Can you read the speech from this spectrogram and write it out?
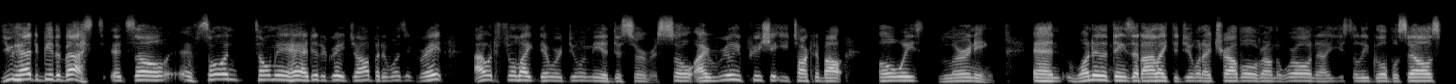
you had to be the best. And so if someone told me, hey, I did a great job, but it wasn't great, I would feel like they were doing me a disservice. So I really appreciate you talking about always learning. And one of the things that I like to do when I travel around the world, and I used to lead global sales,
